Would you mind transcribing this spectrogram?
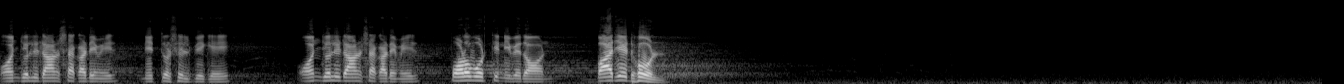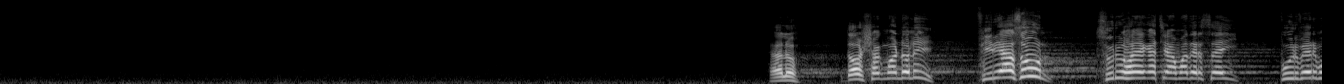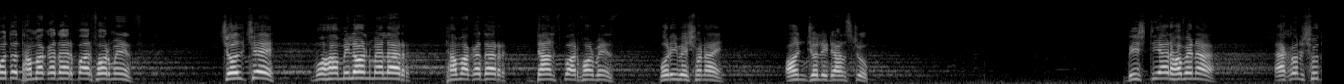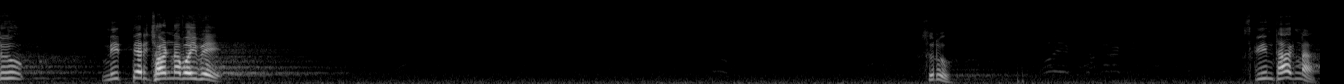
অঞ্জলি ডান্স একাডেমির নৃত্যশিল্পীকে। অঞ্জলি ডান্স একাডেমির পরবর্তী নিবেদন, বাজে ঢোল। হ্যালো, দর্শক মণ্ডলী, ফিরে আসুন। শুরু হয়ে গেছে আমাদের সেই পূর্বের মতো ধামাকাদার পারফরমেন্স চলছে মহামিলন মেলার ধামাকাদার ডান্স পারফরমেন্স পরিবেশনায় অঞ্জলি ডান্স ট্রুপ বৃষ্টি আর হবে না, এখন শুধু নৃত্যের ঝর্ণা বইবে। শুরু। স্ক্রিন থাক না।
